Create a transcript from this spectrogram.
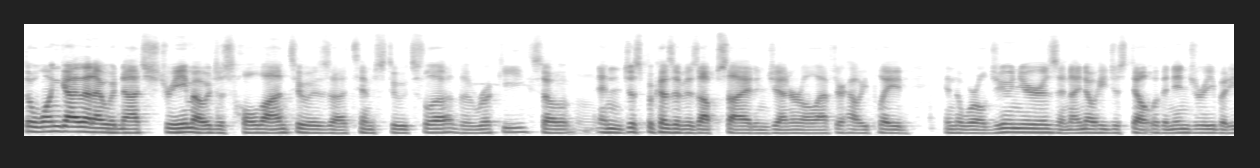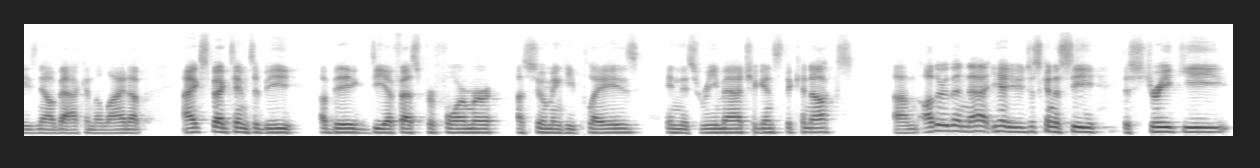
The one guy that I would not stream, I would just hold on to is uh, Tim Stützle, the rookie. So, mm-hmm. and just because of his upside in general, after how he played in the World Juniors, and I know he just dealt with an injury, but he's now back in the lineup. I expect him to be a big DFS performer, assuming he plays in this rematch against the Canucks. Um, other than that, yeah, you're just going to see the streaky,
